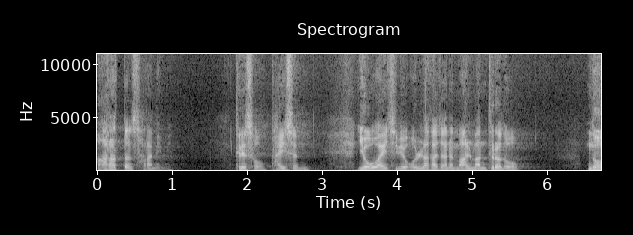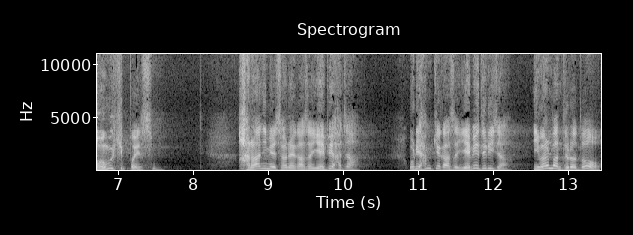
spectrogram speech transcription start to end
알았던 사람입니다. 그래서 다윗은 여호와의 집에 올라가자는 말만 들어도 너무 기뻐했습니다. 하나님의 전에 가서 예배하자. 우리 함께 가서 예배 드리자. 이 말만 들어도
